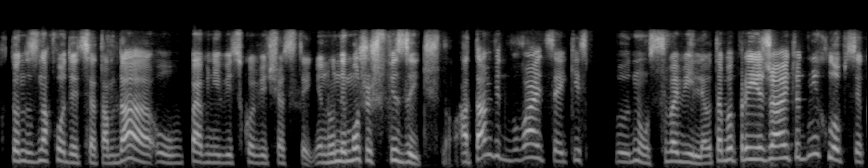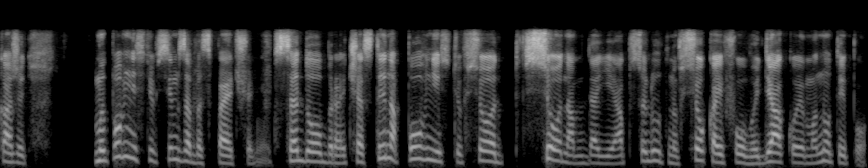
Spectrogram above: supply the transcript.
хто знаходиться там да, у певній військовій частині. Ну не можеш фізично. А там відбуваються якісь ну, свавілля. У тебе приїжджають одні хлопці кажуть. Ми повністю всім забезпечені, все добре. Частина повністю все, все нам дає, абсолютно все кайфово. Дякуємо. Ну, типу,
